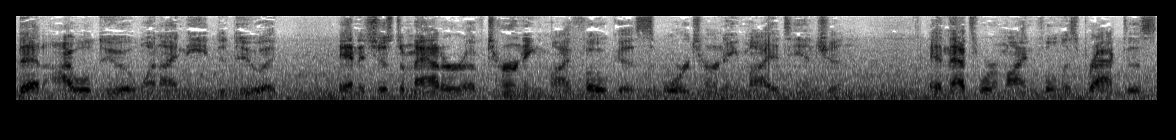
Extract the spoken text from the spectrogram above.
that I will do it when I need to do it. And it's just a matter of turning my focus or turning my attention. And that's where mindfulness practice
